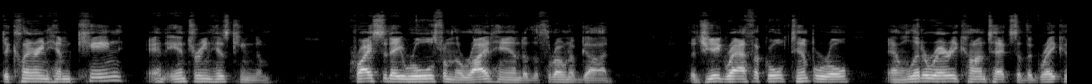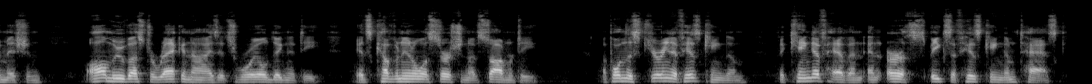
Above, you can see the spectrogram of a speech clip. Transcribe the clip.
declaring him king and entering his kingdom. Christ today rules from the right hand of the throne of God. The geographical, temporal, and literary context of the Great Commission all move us to recognize its royal dignity, its covenantal assertion of sovereignty. Upon the securing of his kingdom, the King of heaven and earth speaks of his kingdom task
